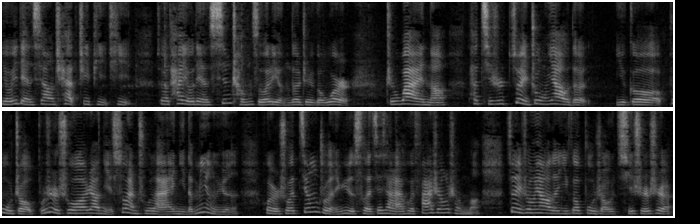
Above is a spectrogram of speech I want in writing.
有一点像 Chat GPT，就是它有点心诚则灵的这个味儿。之外呢？它其实最重要的一个步骤，不是说让你算出来你的命运，或者说精准预测接下来会发生什么。最重要的一个步骤，其实是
